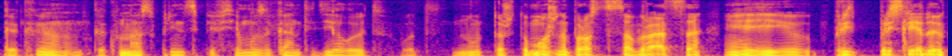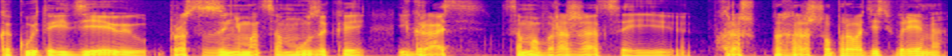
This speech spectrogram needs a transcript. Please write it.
как, э, как у нас, в принципе, все музыканты делают. Вот, ну, то, что можно просто собраться и, при- преследуя какую-то идею, просто заниматься музыкой, играть, самовыражаться и хорошо, хорошо проводить время,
